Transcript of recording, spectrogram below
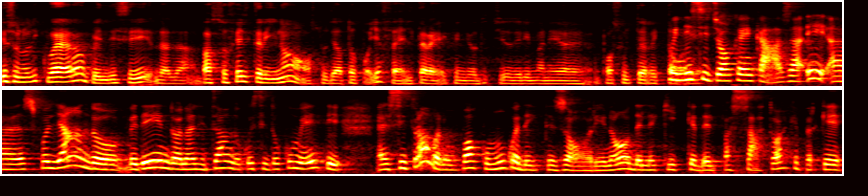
Io sono di Quero, quindi sì, dal Basso Feltrino, ho studiato poi a Feltre e quindi ho deciso di rimanere un po' sul territorio. Quindi si gioca in casa e eh, sfogliando, vedendo, analizzando questi documenti eh, si trovano un po' comunque dei tesori, no? delle chicche del passato, anche perché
